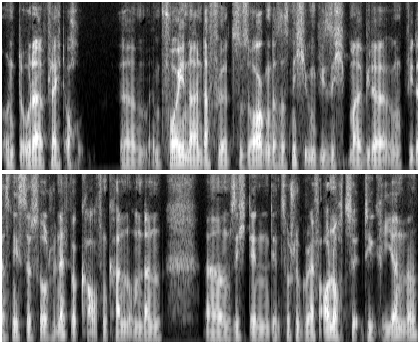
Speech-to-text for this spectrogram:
und oder vielleicht auch ähm, im Vorhinein dafür zu sorgen, dass es nicht irgendwie sich mal wieder irgendwie das nächste Social Network kaufen kann, um dann ähm, sich den, den Social Graph auch noch zu integrieren. Ne?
